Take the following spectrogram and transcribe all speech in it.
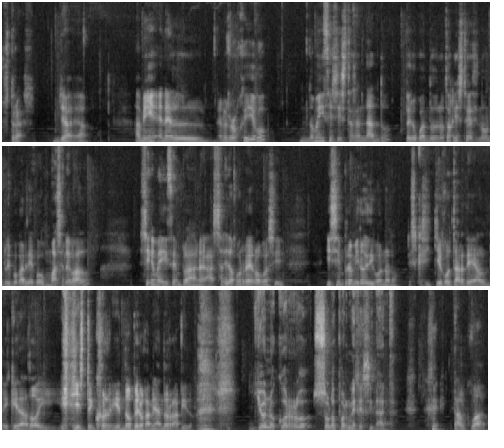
Ostras, ya, ya. A mí en el, en el reloj que llevo no me dice si estás andando, pero cuando noto que estoy haciendo un ritmo cardíaco más elevado, sí que me dice en plan, ¿has salido a correr o algo así? Y siempre miro y digo, no, no, es que si llego tarde a donde he quedado y, y estoy corriendo pero caminando rápido. Yo no corro solo por necesidad. Tal cual.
